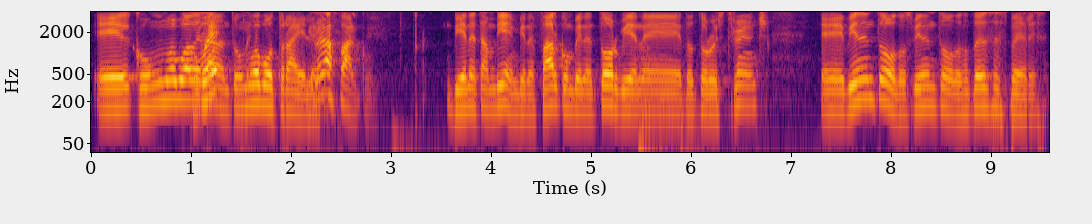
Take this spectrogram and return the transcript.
eh, con un nuevo adelanto, un nuevo ¿Y no tráiler. era Falcon? Viene también, viene Falcon, viene Thor, viene Doctor Strange. Eh, vienen todos, vienen todos, no te desesperes.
